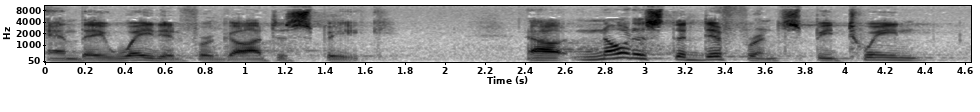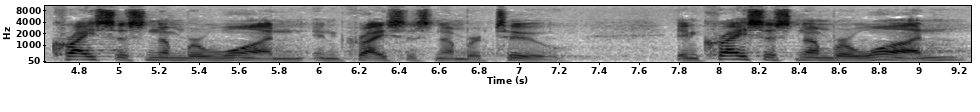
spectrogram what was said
and they waited for God to speak. Now, notice the difference between crisis number one and crisis number two. In crisis number one,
